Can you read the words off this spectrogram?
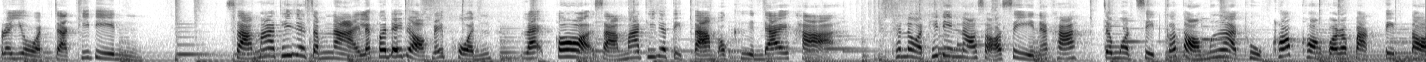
ประโยชน์จากที่ดิน สามารถที่จะจำหน่ายและก็ได้ดอกได้ผล และก็สามารถที่จะติดตามเอาคืนได้ค่ะโฉนดที่ดินนส4นะคะ จะหมดสิทธิ์ก็ต่อเมื่อถูกครอบครองปรปักติดต่อ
